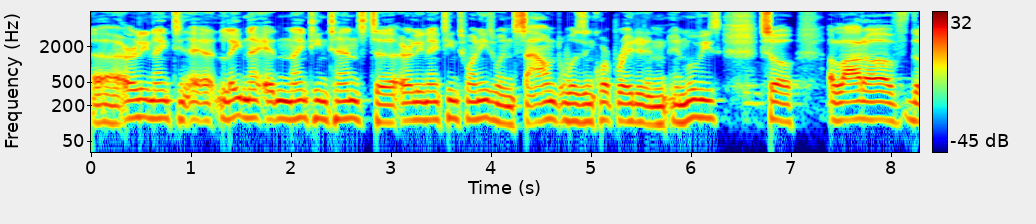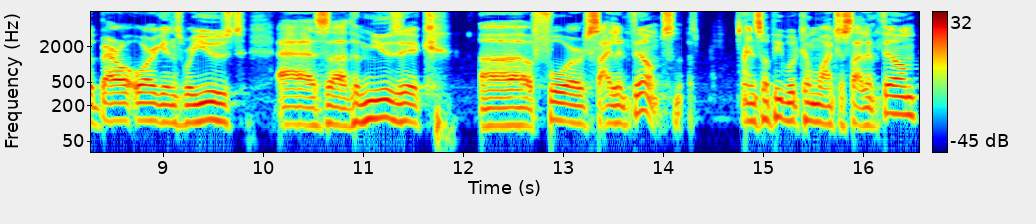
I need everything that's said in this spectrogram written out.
uh, early 19 uh, late ni- 1910s to early 1920s when sound was incorporated in, in movies. So a lot of the barrel organs were used as uh, the music uh, for silent films and so people would come watch a silent film.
